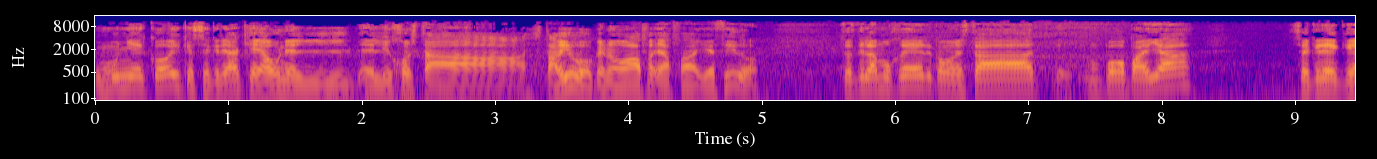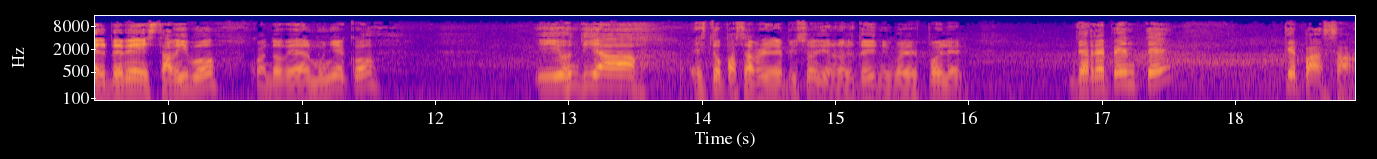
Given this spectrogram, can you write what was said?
un muñeco y que se crea que aún el, hijo está, está vivo, que no ha, fallecido. Entonces la mujer, como está un poco para allá, se cree que el bebé está vivo cuando ve al muñeco. Y un día, esto pasa en el episodio, no os doy ningún spoiler. De repente, ¿qué pasa?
